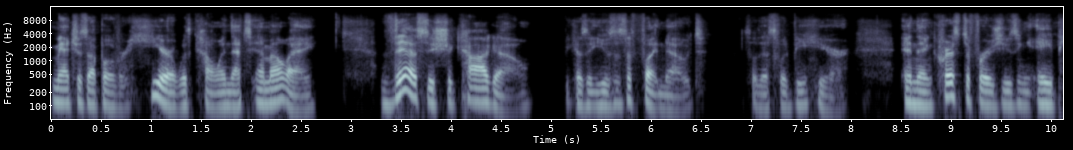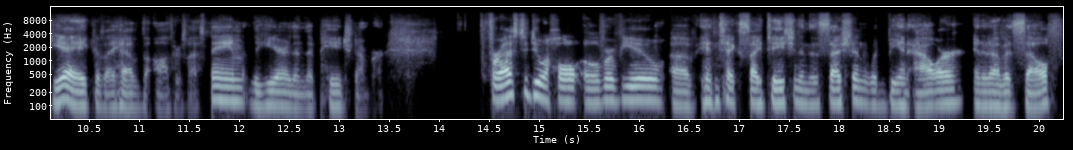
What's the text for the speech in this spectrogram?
matches up over here with Cohen, that's MLA. This is Chicago, because it uses a footnote. So this would be here. And then Christopher is using APA because I have the author's last name, the year, and then the page number. For us to do a whole overview of in-text citation in this session would be an hour in and of itself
